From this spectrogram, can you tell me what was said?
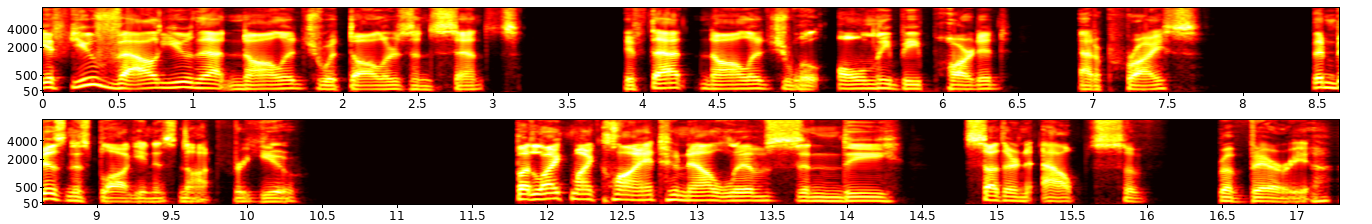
if you value that knowledge with dollars and cents, if that knowledge will only be parted at a price, then business blogging is not for you. But like my client who now lives in the southern Alps of Bavaria.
